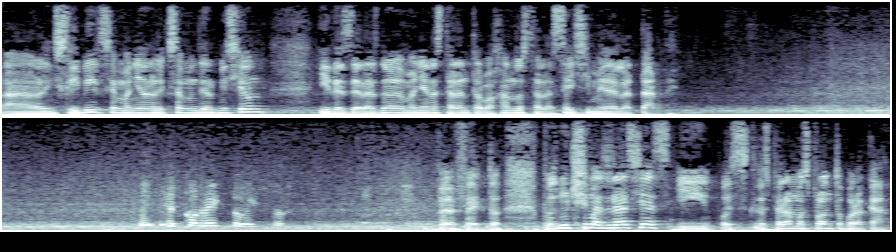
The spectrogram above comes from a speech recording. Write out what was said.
a inscribirse mañana al examen de admisión y desde las nueve de mañana estarán trabajando hasta las seis y media de la tarde. Es correcto, Héctor. Perfecto. Pues muchísimas gracias y pues lo esperamos pronto por acá.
